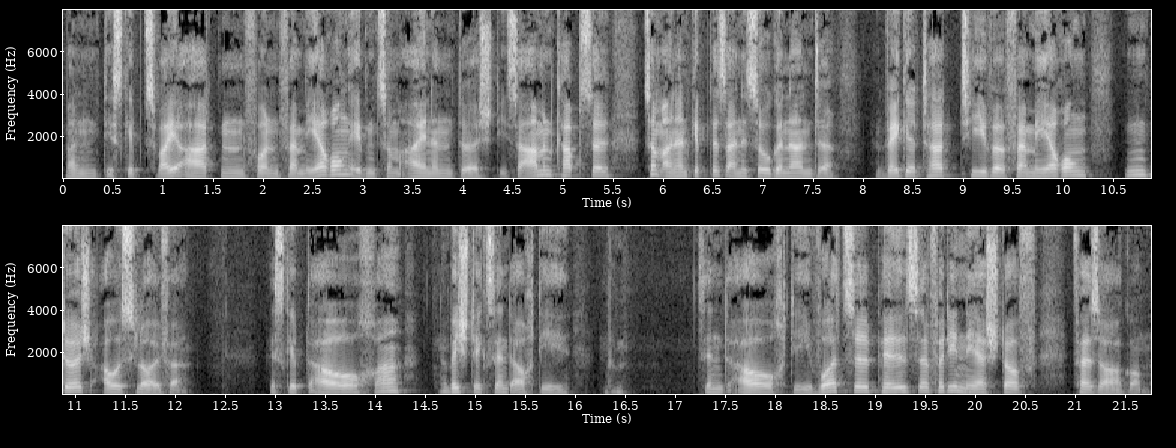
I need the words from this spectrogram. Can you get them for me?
Man, es gibt zwei Arten von Vermehrung, eben zum einen durch die Samenkapsel, zum anderen gibt es eine sogenannte vegetative Vermehrung durch Ausläufer. Es gibt auch, äh, wichtig sind auch die, sind auch die Wurzelpilze für die Nährstoffversorgung.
